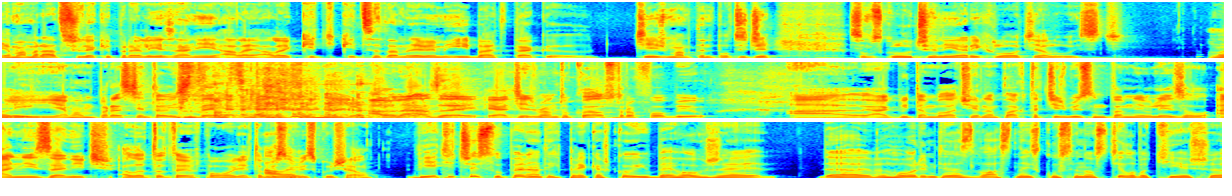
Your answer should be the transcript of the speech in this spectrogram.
Ja mám rád všelijaké preliezanie, ale, ale keď, keď sa tam neviem hýbať, tak e, tiež mám ten pocit, že som skľúčený a rýchlo odtiaľ ujsť. Oli? Ja mám presne to isté. ale naozaj, ja tiež mám tú klaustrofóbiu a ak by tam bola čierna plachta, tiež by som tam nevliezol ani za nič, ale toto je v pohode, to by ale som vyskúšal. Viete, čo je super na tých prekažkových behoch, že Uh, hovorím teraz z vlastnej skúsenosti, lebo tiež uh,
